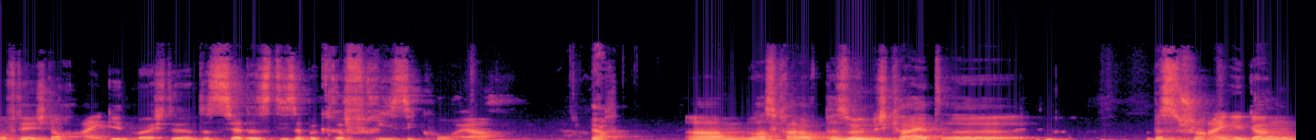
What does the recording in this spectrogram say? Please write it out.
auf den ich noch eingehen möchte. Und das ist ja das, dieser Begriff Risiko, ja. Ja. Ähm, du hast gerade auf Persönlichkeit äh, bist du schon eingegangen.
